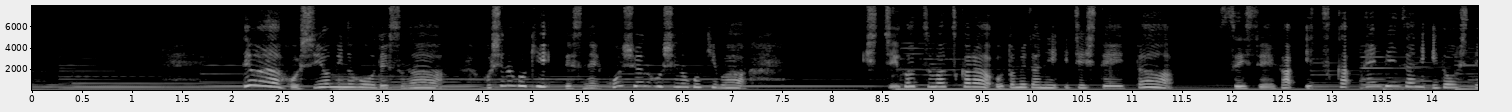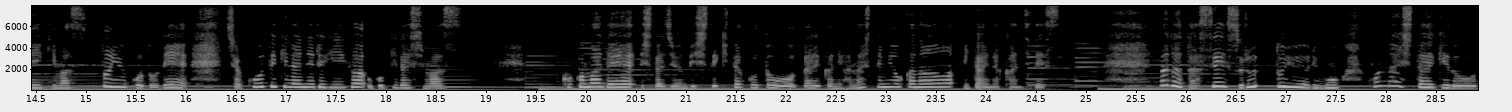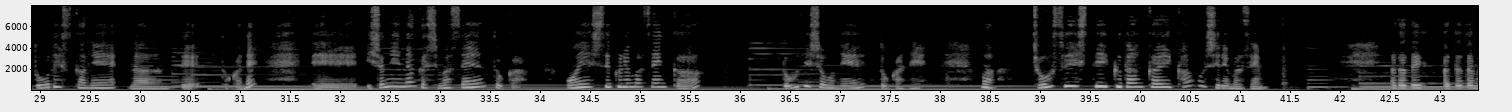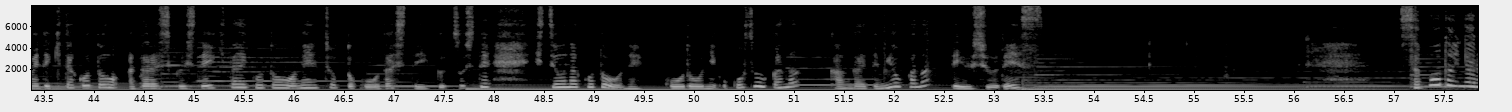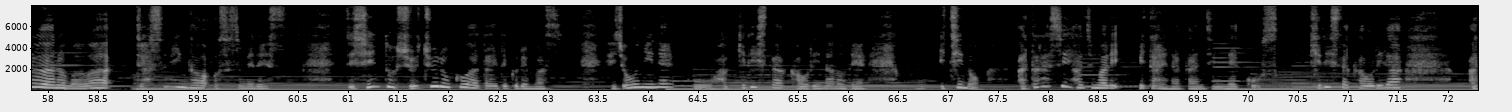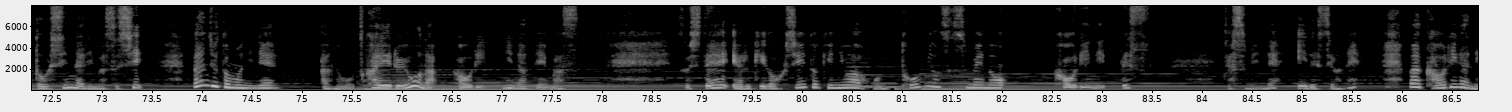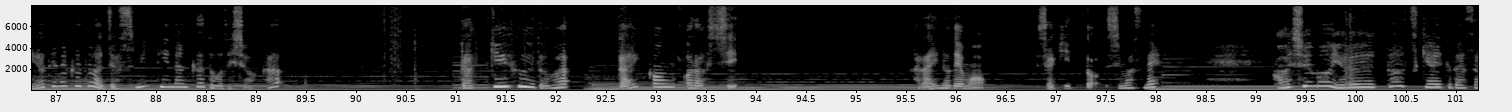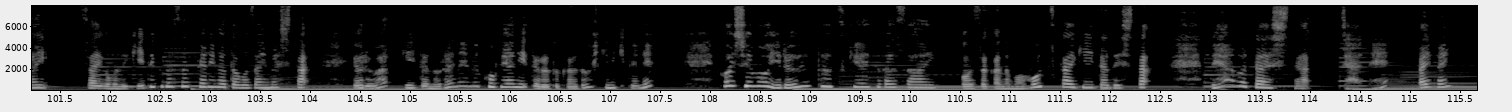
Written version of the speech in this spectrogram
では、星読みの方ですが、星の動きですね。今週の星の動きは、7月末から乙女座に位置していた水星が5日天秤座に移動していきます。ということで社交的なエネルギーが動き出します。ここまで下準備してきたことを誰かに話してみようかなみたいな感じです。まだ達成するというよりもこんなんしたいけどどうですかねなんてとかね、えー、一緒になんかしませんとか応援してくれませんか？どうでしょうね？とかね。まあ調整していく段階かもしれません。温めてきたことを新しくしていきたいことをねちょっとこう出していく。そして必要なことをね行動に起こそうかな考えてみようかなっていう週です。サポートになるアロマはジャスミンがおすすめです。自信と集中力を与えてくれます。非常にねこうはっきりした香りなので1の新しい始まりみたいな感じにねこうすっきりした香りが後押しになりますし、男女ともにね、あの、使えるような香りになっています。そして、やる気が欲しい時には本当におすすめの香りにです。ジャスミンね、いいですよね。まあ、香りが苦手な方はジャスミンティーなんかどうでしょうか。ラッキーフードは大根おろし。辛いのでもシャキッとしますね。今週もゆるーっとお付き合いください。最後まで聞いてくださってありがとうございました。夜はギータのラネの小部屋にタロットカードを引きに来てね。今週もゆるーっとお付き合いください。大阪の魔法使いギータでした。ではまた明日。じゃあね。バイバイ。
